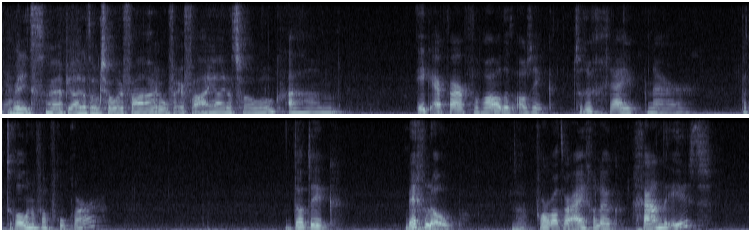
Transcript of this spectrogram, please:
Ja. Ik weet niet, heb jij dat ook zo ervaren of ervaar jij dat zo ook? Ehm, ik ervaar vooral dat als ik teruggrijp naar patronen van vroeger, dat ik wegloop Ja. voor wat er eigenlijk gaande is,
